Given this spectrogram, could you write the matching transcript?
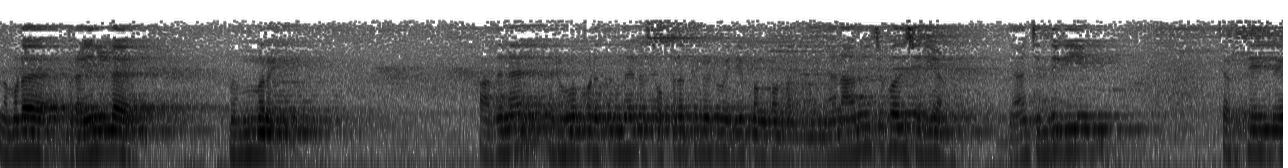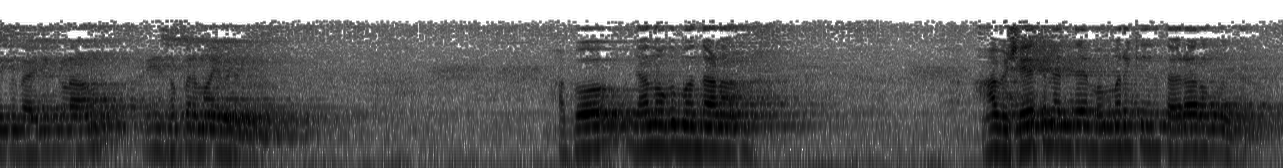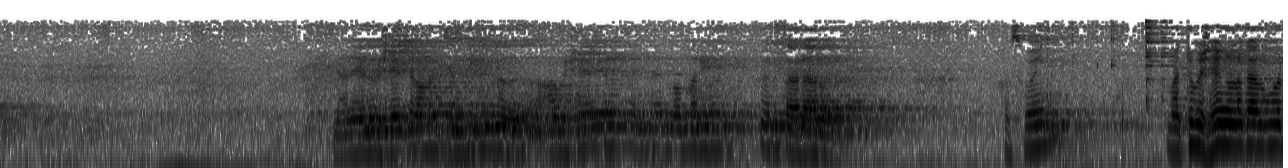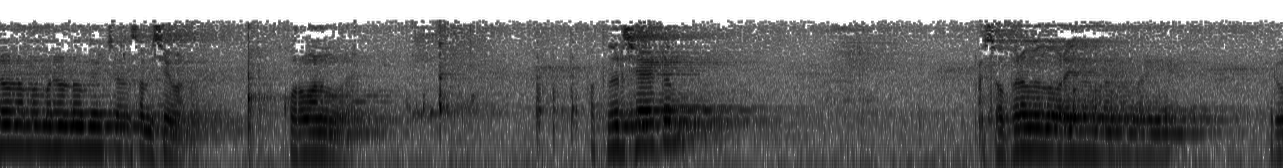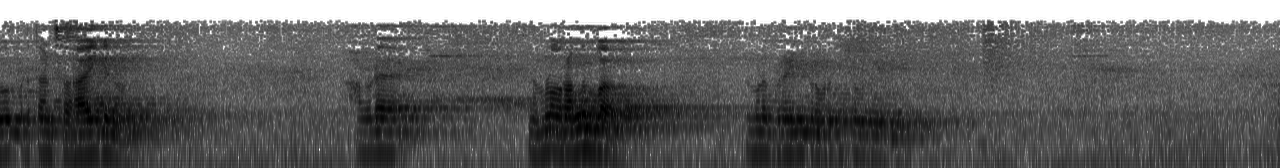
നമ്മുടെ ബ്രെയിനിലെ മെമ്മറി അതിനെ രൂപപ്പെടുത്തുന്നതിന് സ്വപ്നത്തിനൊരു വലിയ പങ്കുണ്ടെന്നാണ്. ഞാൻ ആലോചിച്ചപ്പോൾ അത് ശരിയാണ്. ഞാൻ ചിന്തിക്കുകയും ചർച്ച ചെയ്യുന്ന കാര്യങ്ങളാണ് ഈ സ്വപ്നമായി വരുന്നത്. അപ്പോ ഞാൻ നോക്കുമ്പോൾ എന്താണ്? ആ വിഷയത്തിൽ എന്റെ മെമ്മറിക്ക് തകരാറൊന്നുമില്ല. ഞാൻ ഏത് വിഷയത്തിലാണ് ചിന്തിക്കുന്നത്? ആ വിഷയത്തിൽ എന്റെ മെമ്മറിക്ക് ഒരു തകരാറില്ല അസുഖം മറ്റു വിഷയങ്ങളിലൊക്കെ അതുപോലെയുള്ള മെമ്മറി ഉണ്ടോ എന്ന് ചോദിച്ചാൽ സംശയമാണ്. കുറവാണെന്ന് പറയാം. തീർച്ചയായിട്ടും സ്വപ്നം എന്ന് പറയുന്നത് രൂപപ്പെടുത്താൻ സഹായിക്കുന്നുണ്ട് അവിടെ നമ്മൾ ഉറങ്ങുമ്പോൾ നമ്മുടെ ബ്രെയിൻ പ്രവർത്തിച്ചുകൊണ്ടിരിക്കും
